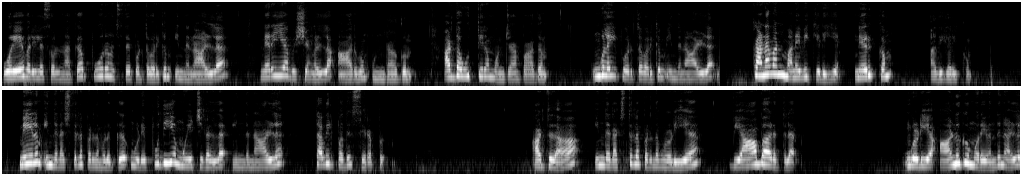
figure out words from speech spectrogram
ஒரே வரியில் சொல்லினாக்க பூர்வ நட்சத்திரத்தை பொறுத்த வரைக்கும் இந்த நாளில் நிறைய விஷயங்களில் ஆர்வம் உண்டாகும். அடுத்த உத்திரம் ஒன்றாம் பாதம். உங்களை பொறுத்த வரைக்கும் இந்த நாளில் கணவன் மனைவிக்கிடையே நெருக்கம் அதிகரிக்கும். மேலும் இந்த நட்சத்திரத்தில் பிறந்தவங்களுக்கு உங்களுடைய புதிய முயற்சிகளில் இந்த நாளில் தவிர்ப்பது சிறப்பு. அடுத்ததாக இந்த நட்சத்திரத்தில் பிறந்தவங்களுடைய வியாபாரத்தில் உங்களுடைய அணுகுமுறை வந்து நல்ல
